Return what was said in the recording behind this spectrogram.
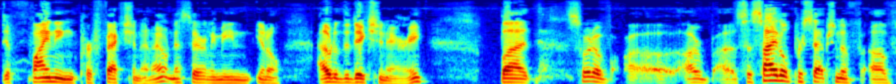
defining perfection? And I don't necessarily mean, you know, out of the dictionary, but sort of uh, our uh, societal perception of of,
